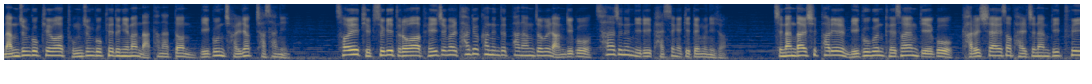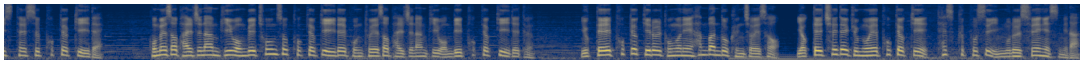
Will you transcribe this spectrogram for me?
남중국해와 동중국해 등에만 나타났던 미군 전략 자산이 서해 깊숙이 들어와 베이징을 타격하는 듯한 항적을 남기고 사라지는 일이 발생했기 때문이죠. 지난달 18일 미국은 대서양 디에고 가르시아에서 발진한 B-2 스텔스 폭격기 2대, 곰에서 발진한 B-1B 초음속 폭격기 2대 본토에서 발진한 B-1B 폭격기 2대 등 6대의 폭격기를 동원해 한반도 근처에서 역대 최대 규모의 폭격기 태스크포스 임무를 수행했습니다.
